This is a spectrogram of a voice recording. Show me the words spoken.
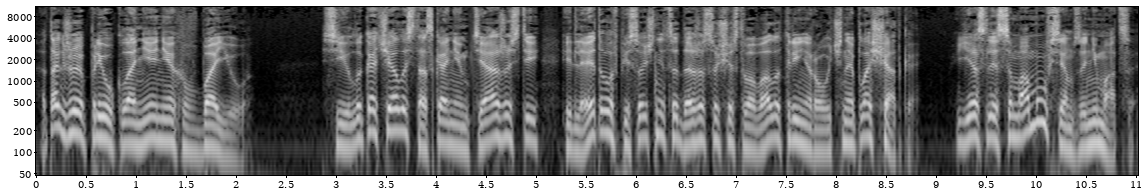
а также при уклонениях в бою. Сила качалась тасканием тяжестей, и для этого в песочнице даже существовала тренировочная площадка. Если самому всем заниматься,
